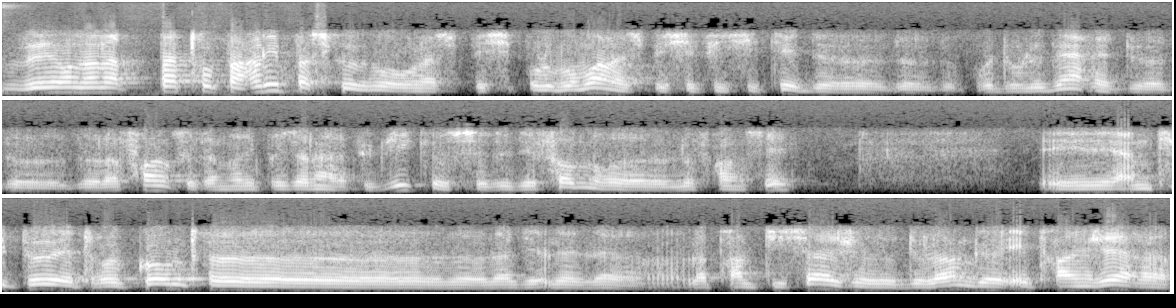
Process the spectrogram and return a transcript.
On n'en a pas trop parlé parce que bon, pour le moment, la spécificité de, Le Maire et de, la France, quand on est président de la République, c'est de défendre euh, le français et un petit peu être contre euh, l'apprentissage de langues étrangères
